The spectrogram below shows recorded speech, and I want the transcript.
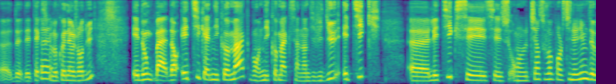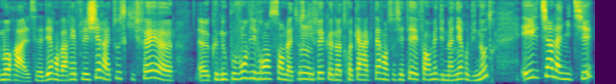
euh, de- des textes que l'on connaît aujourd'hui. Et donc, bah, dans Éthique à Nicomaque, bon, Nicomaque, c'est un individu. Éthique, euh, l'éthique, c'est, c'est, on le tient souvent pour le synonyme de morale. C'est-à-dire, on va réfléchir à tout ce qui fait euh, euh, que nous pouvons vivre ensemble, à tout ce Mm. qui fait que notre caractère en société est formé d'une manière ou d'une autre. Et il tient l'amitié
